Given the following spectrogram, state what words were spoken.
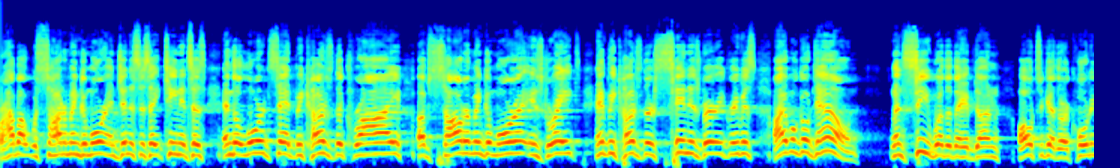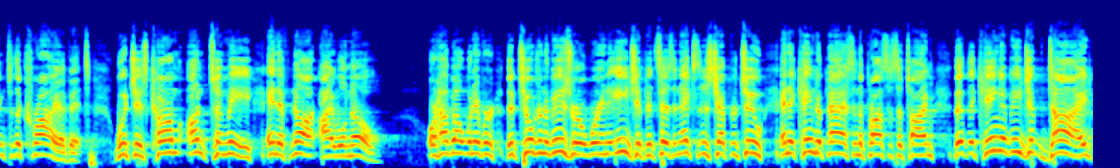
Or how about with Sodom and Gomorrah in Genesis 18? It says, And the Lord said, Because the cry of Sodom and Gomorrah is great, and because their sin is very grievous, I will go down and see whether they have done altogether according to the cry of it, which is come unto me, and if not, I will know. Or how about whenever the children of Israel were in Egypt? It says in Exodus chapter 2, and it came to pass in the process of time that the king of Egypt died,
